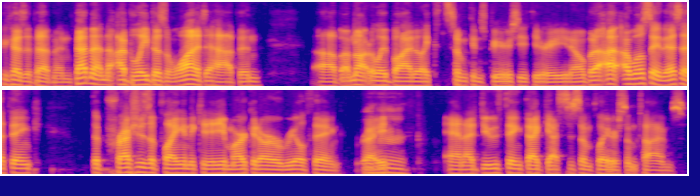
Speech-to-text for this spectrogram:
because of Bettman. Bettman, I believe, doesn't want it to happen. Uh, but I'm not really buying like some conspiracy theory, you know. But I, I will say this: I think the pressures of playing in the Canadian market are a real thing, right? Mhm. And I do think that gets to some players sometimes.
